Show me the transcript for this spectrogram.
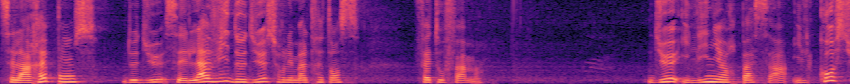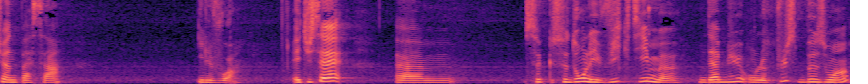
c'est la réponse de Dieu, c'est l'avis de Dieu sur les maltraitances faites aux femmes. Dieu, il n'ignore pas ça, il cautionne pas ça, il voit. Et tu sais, euh, ce, ce, dont les victimes d'abus ont le plus besoin,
